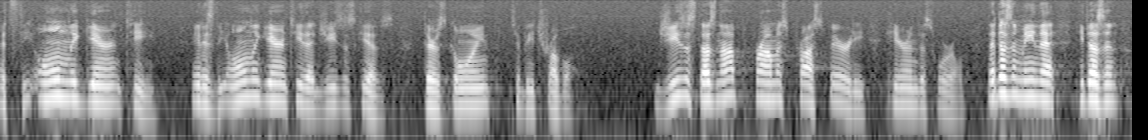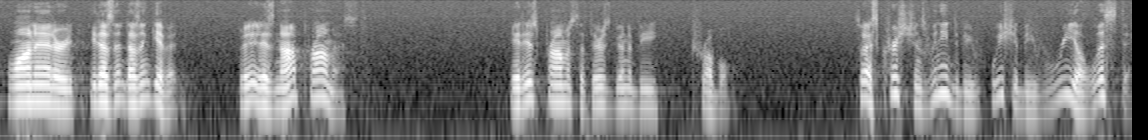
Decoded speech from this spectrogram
It's the only guarantee. It is the only guarantee that Jesus gives. There's going to be trouble. Jesus does not promise prosperity here in this world. That doesn't mean that he doesn't want it or he doesn't, doesn't give it. But it is not promised. It is promised that there's going to be trouble. So as Christians, we need to be we should be realistic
